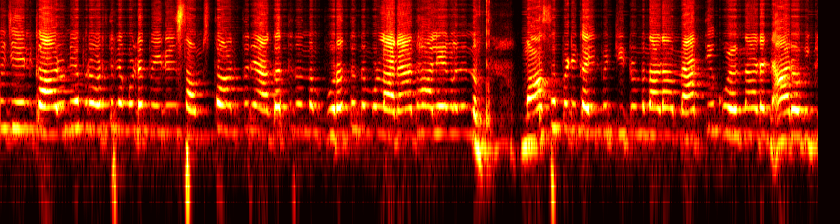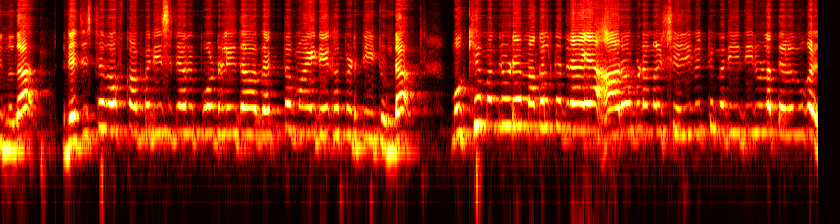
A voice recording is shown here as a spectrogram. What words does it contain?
വിജയൻ കാരുണ്യ പ്രവർത്തനങ്ങളുടെ പേരിൽ സംസ്ഥാനത്തിന് അകത്തു നിന്നും പുറത്തു നിന്നുമുള്ള അനാഥാലയങ്ങളിൽ നിന്നും മാസപ്പടി കൈപ്പറ്റിയിട്ടുണ്ടെന്നാണ് മാത്യു കുഴൽനാടൻ ആരോപിക്കുന്നത്. രജിസ്റ്റർ ഓഫ് കമ്പനീസിന്റെ റിപ്പോർട്ടിൽ ഇത് വ്യക്തമായി രേഖപ്പെടുത്തിയിട്ടുണ്ട്. മുഖ്യമന്ത്രിയുടെ മകൾക്കെതിരായ ആരോപണങ്ങൾ ശരിവെക്കുന്ന രീതിയിലുള്ള തെളിവുകൾ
